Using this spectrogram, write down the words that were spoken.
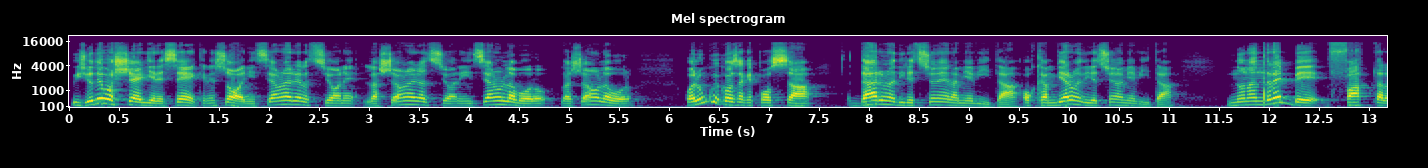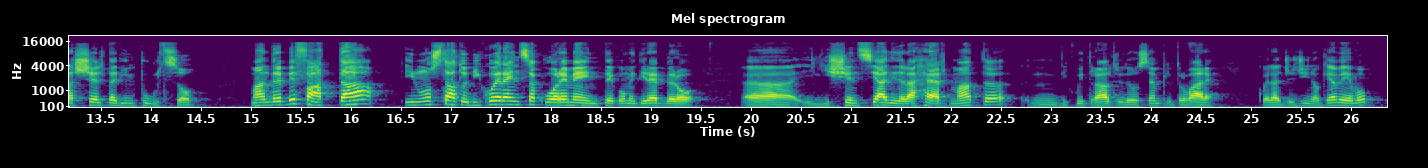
Quindi se io devo scegliere se, che ne so, iniziare una relazione, lasciare una relazione, iniziare un lavoro, lasciare un lavoro, qualunque cosa che possa dare una direzione alla mia vita o cambiare una direzione alla mia vita, non andrebbe fatta la scelta di impulso, ma andrebbe fatta in uno stato di coerenza cuore-mente, come direbbero uh, gli scienziati della HeartMath, mm, di cui tra l'altro devo sempre trovare quell'aggeggino che avevo.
